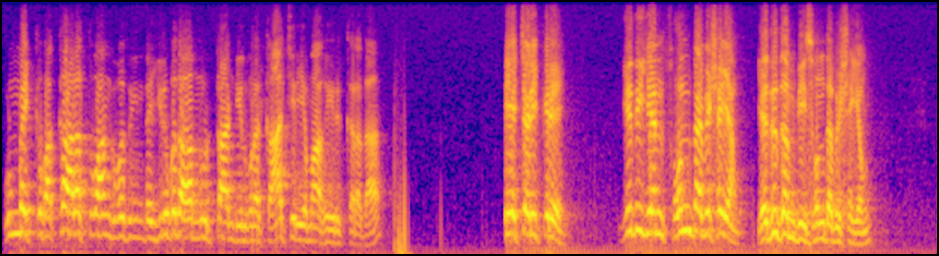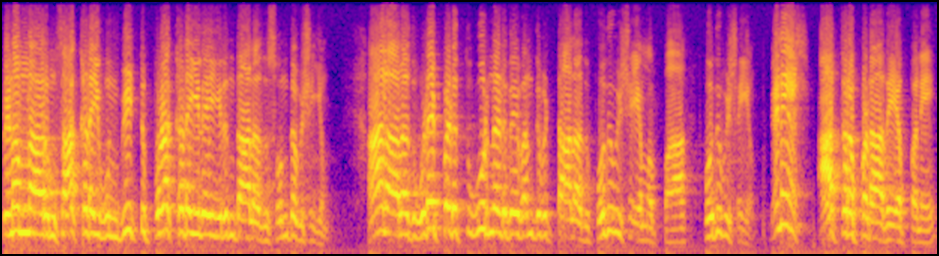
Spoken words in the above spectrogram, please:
உண்மைக்கு வக்காலத்து வாங்குவது இந்த இருபதாம் நூற்றாண்டில் உனக்கு ஆச்சரியமாக இருக்கிறதா? எச்சரிக்கிறேன். இது என் சொந்த விஷயம். எது தம்பி சொந்த விஷயம்? பிணம் நாரும் சாக்கடை உன் வீட்டு புழக்கடையிலே இருந்தால் அது சொந்த விஷயம். ஆனால் அது உடைப்படுத்து ஊர் நடுவே வந்து விட்டால் அது பொது விஷயம் அப்பா பொது விஷயம். கணேஷ்! ஆத்திரப்படாதே அப்பனே.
